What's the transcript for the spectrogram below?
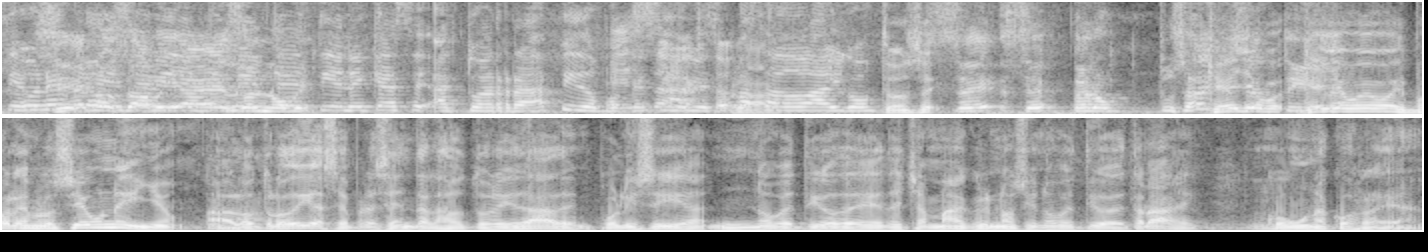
Si, una Si él no sabía eso, él no vi- evidentemente tiene que hacer- actuar rápido, porque si le hubiese Claro. pasado algo. Entonces, Se- se- pero tú sabes ¿Qué que yo, qué yo veo ahí? Por ejemplo, si es un niño, al otro día se presentan las autoridades, policía, no vestido de, de chamaco y no, sino vestido de traje, con una correa.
